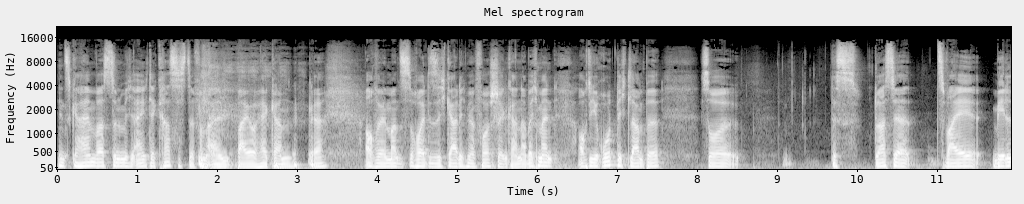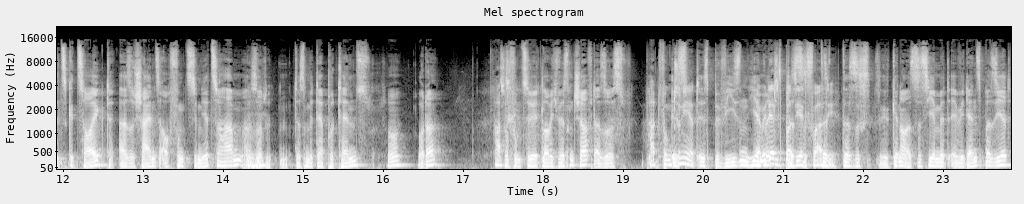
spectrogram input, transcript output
Insgeheim warst du nämlich eigentlich der krasseste von allen Biohackern. ja? Auch wenn man es heute sich gar nicht mehr vorstellen kann. Aber ich meine, auch die Rotlichtlampe, so, das, du hast ja zwei Mädels gezeugt, also scheint es auch funktioniert zu haben. Also das mit der Potenz, so, oder? Hat, So funktioniert, glaube ich, Wissenschaft. Also es Hat funktioniert. Ist, ist bewiesen hiermit. Evidenzbasiert das ist, quasi. Das, das ist, genau, es ist hiermit evidenzbasiert,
